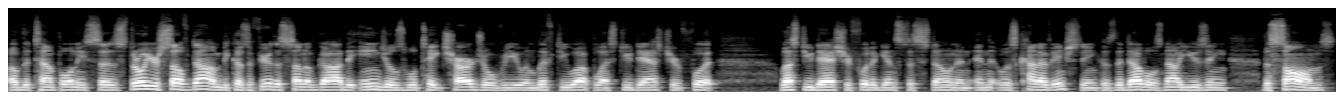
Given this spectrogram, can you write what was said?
of the temple, and he says, Throw yourself down, because if you're the Son of God, the angels will take charge over you and lift you up, lest you dash your foot, lest you dash your foot against a stone. And, and it was kind of interesting because the devil is now using the Psalms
